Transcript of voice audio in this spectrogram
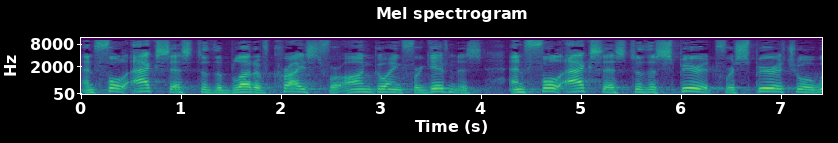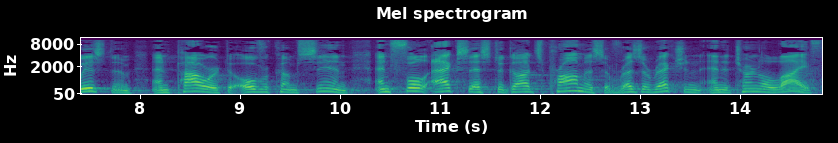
and full access to the blood of Christ for ongoing forgiveness and full access to the Spirit for spiritual wisdom and power to overcome sin and full access to God's promise of resurrection and eternal life.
